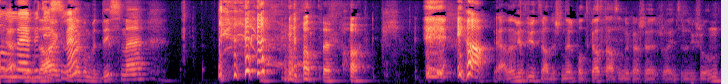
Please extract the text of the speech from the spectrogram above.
om Ja, eh, I dag skal vi snakke om buddhisme. What the fuck? Ja. Ja, Det er en litt utradisjonell podkast, som du kanskje hører fra introduksjonen.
